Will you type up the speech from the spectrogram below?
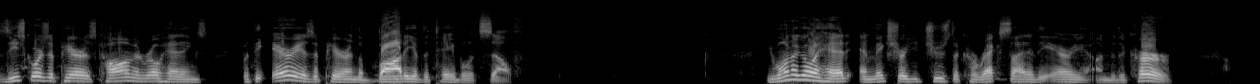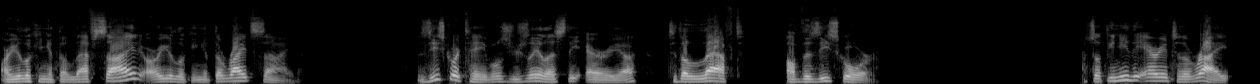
z-scores appear as column and row headings but the areas appear in the body of the table itself. You want to go ahead and make sure you choose the correct side of the area under the curve. Are you looking at the left side or are you looking at the right side? Z-score tables usually list the area to the left of the z-score. So if you need the area to the right,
